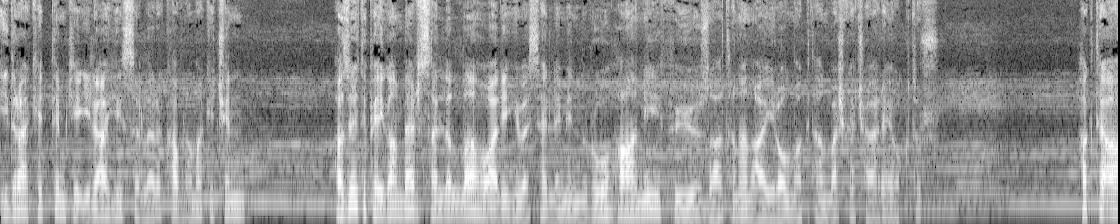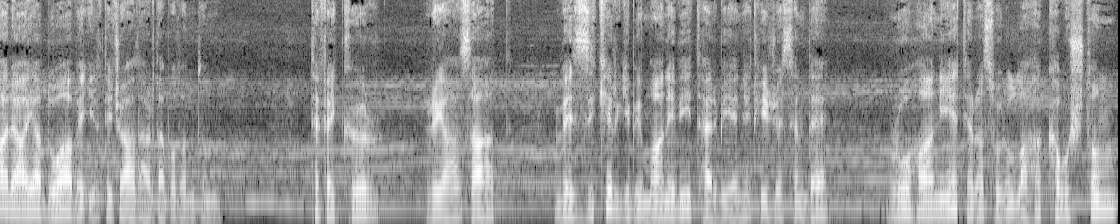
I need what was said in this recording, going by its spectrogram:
İdrak ettim ki ilahi sırları kavramak için Hz. Peygamber sallallahu aleyhi ve sellemin ruhani füyüzatına nail olmaktan başka çare yoktur. Hak Teâlâ'ya dua ve ilticalarda bulundum. Tefekkür, riyazat, ve zikir gibi manevi terbiye neticesinde ruhaniyet Resulullah'a kavuştum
